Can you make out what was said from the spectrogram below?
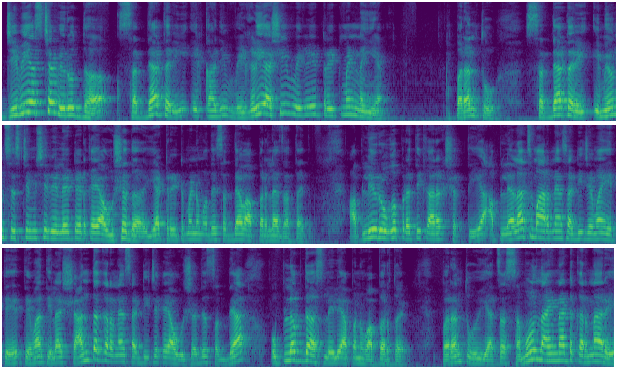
जी बी एसच्या विरुद्ध सध्या तरी एखादी वेगळी अशी वेगळी ट्रीटमेंट नाही आहे परंतु सध्या तरी इम्युन सिस्टीमशी रिलेटेड काही औषधं या ट्रीटमेंटमध्ये सध्या वापरल्या जात आहेत. आपली रोगप्रतिकारक शक्ती आपल्यालाच मारण्यासाठी जेव्हा येते तेव्हा तिला शांत करण्यासाठीचे काही औषधं सध्या उपलब्ध असलेली आपण वापरतो आहे परंतु याचा समूळ नायनाट करणारे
